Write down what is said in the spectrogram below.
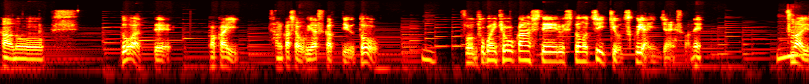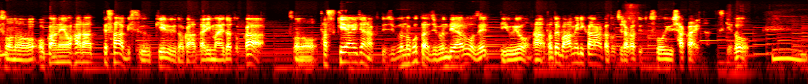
あのどうやって若い参加者を増やすかっていうとうんそそこに共感している人の地域を作りゃいいんじゃないですかね。つまりそのお金を払ってサービス受けるのが当たり前だとかその助け合いじゃなくて自分のことは自分でやろうぜっていうような例えばアメリカなんかどちらかというとそういう社会なんですけどうん。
